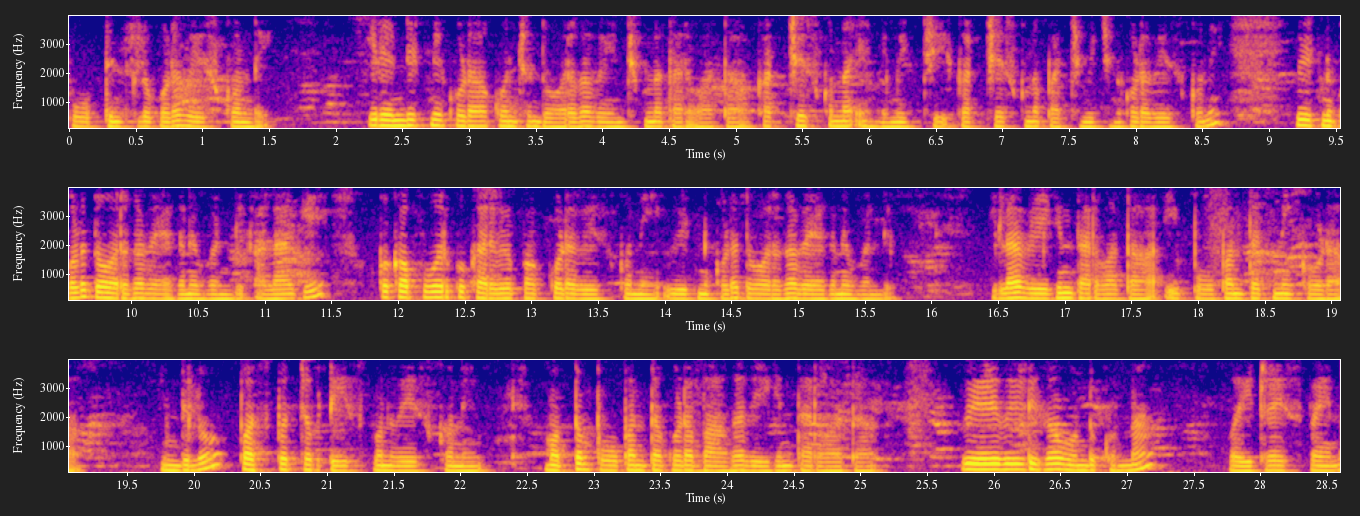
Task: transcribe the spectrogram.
పోపు దినుసులు కూడా వేసుకోండి. ఈ రెండింటిని కూడా కొంచెం దూరగా వేయించుకున్న తర్వాత కట్ చేసుకున్న ఎండుమిర్చి కట్ చేసుకున్న పచ్చిమిర్చిని కూడా వేసుకొని వీటిని కూడా దూరగా వేగనివ్వండి. అలాగే ఒక కప్పు వరకు కరివేపాకు కూడా వేసుకొని వీటిని కూడా దూరగా వేగనివ్వండి. ఇలా వేగిన తర్వాత ఈ పోపు అంతటిని కూడా ఇందులో పసుపచ్చ ఒక టీ స్పూన్ వేసుకొని మొత్తం పోపు అంతా కూడా బాగా వేగిన తర్వాత వేడివేడిగా వండుకున్న వైట్ రైస్ పైన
